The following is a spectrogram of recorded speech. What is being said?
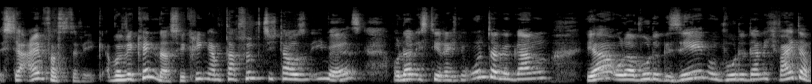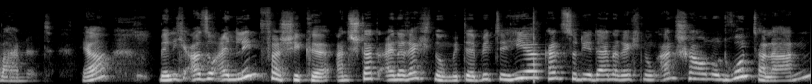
Ist der einfachste Weg. Aber wir kennen das. Wir kriegen am Tag 50.000 E-Mails und dann ist die Rechnung untergegangen, ja, oder wurde gesehen und wurde dann nicht weiter behandelt. Ja, wenn ich also einen Link verschicke, anstatt eine Rechnung mit der Bitte hier kannst du dir deine Rechnung anschauen und runterladen,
